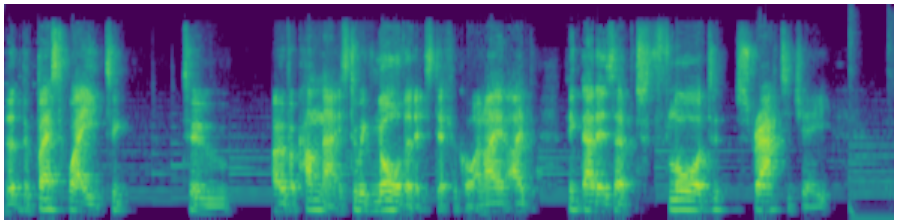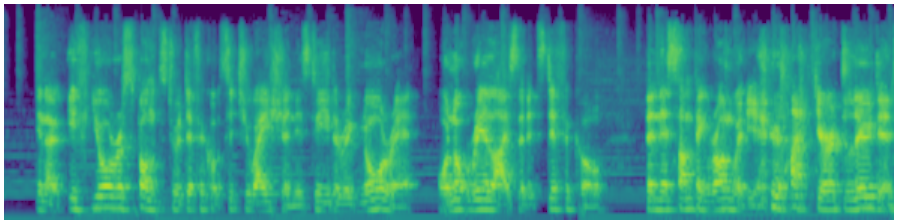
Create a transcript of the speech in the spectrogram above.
that the best way to to overcome that is to ignore that it's difficult. And I, I think that is a flawed strategy. You know, if your response to a difficult situation is to either ignore it or not realize that it's difficult, then there's something wrong with you, like you're deluded.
